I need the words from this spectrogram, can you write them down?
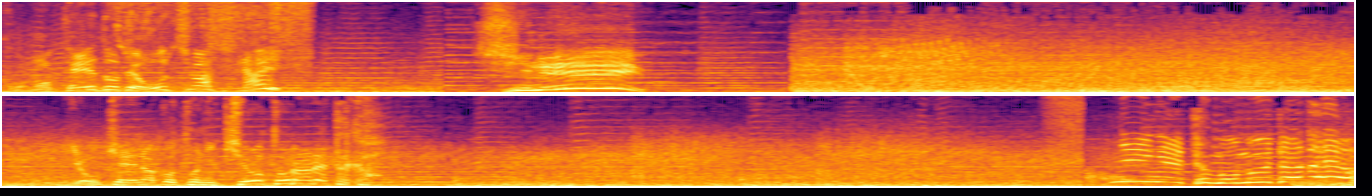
この程度で落ちはしない！死ね！え余計なことに気を取られたか？逃げても無駄だよ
